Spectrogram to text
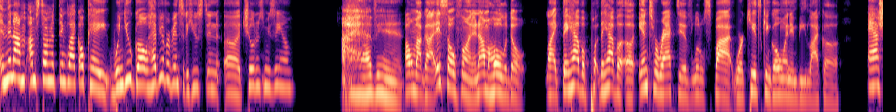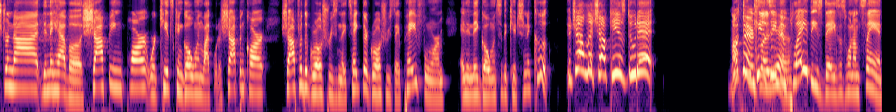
and then I'm I'm starting to think like, okay, when you go, have you ever been to the Houston uh, Children's Museum? I haven't. Oh my God, it's so fun, and I'm a whole adult. Like they have a they have a, a interactive little spot where kids can go in and be like a astronaut. Then they have a shopping part where kids can go in like with a shopping cart, shop for the groceries, and they take their groceries, they pay for them, and then they go into the kitchen and cook. Did y'all let y'all kids do that? My do kids let- even yeah. play these days? Is what I'm saying.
